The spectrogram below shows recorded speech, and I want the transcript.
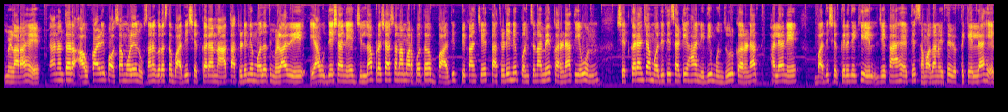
मिळणार आहे. त्यानंतर अवकाळी पावसामुळे नुकसानग्रस्त बाधित शेतकऱ्यांना तातडीने मदत मिळावी या उद्देशाने जिल्हा प्रशासनामार्फत बाधित पिकांचे तातडीने पंचनामे करण्यात येऊन शेतकऱ्यांच्या मदतीसाठी हा निधी मंजूर करण्यात आल्याने बाधित शेतकरी देखील जे काय आहे ते समाधान इथे व्यक्त केलेले आहेत.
